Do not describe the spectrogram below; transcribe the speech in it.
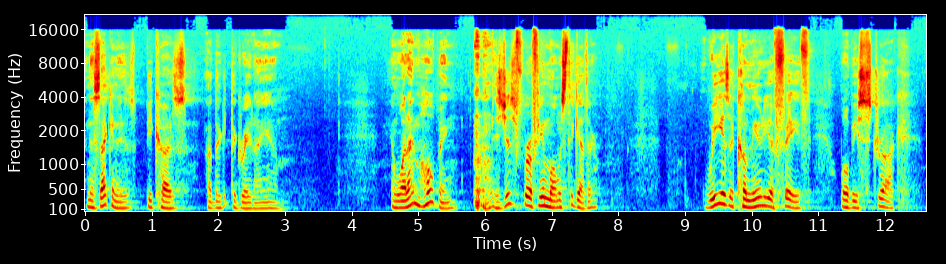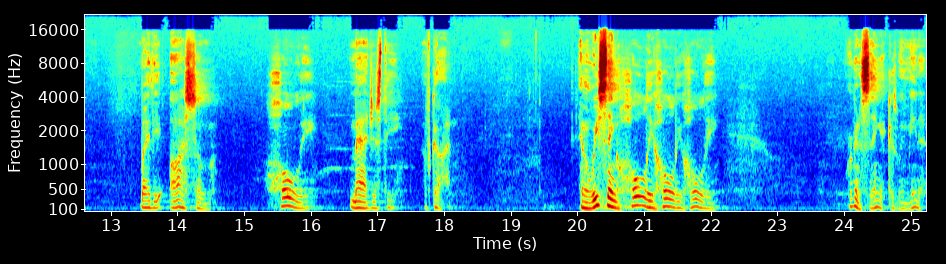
And the second is Because of the, the Great I Am. And what I'm hoping is just for a few moments together, we as a community of faith will be struck by the awesome, holy majesty of God. And when we sing holy, holy, holy, we're going to sing it because we mean it.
